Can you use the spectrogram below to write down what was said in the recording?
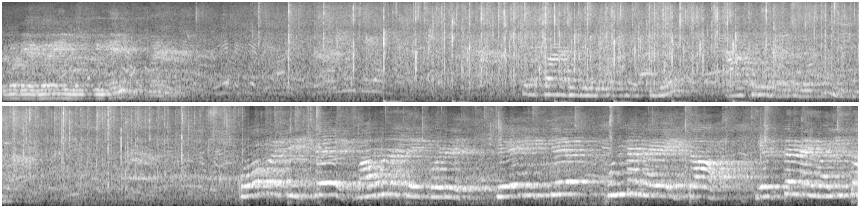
என்னுடைய விரைவில் முடிக்கின்றேன் நன்றி ஆசிரியர்களுக்கு நன்றி. கோபத்திற்கு மௌனத்தை கொடு கேலிக்கு புன்னகையை தா எத்தனை வலித்தாலும்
